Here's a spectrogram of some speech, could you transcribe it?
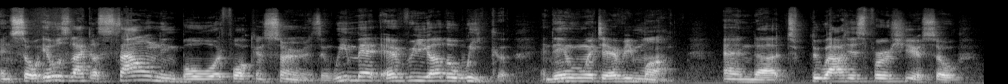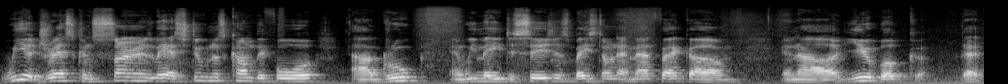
And so it was like a sounding board for concerns. And we met every other week. And then we went to every month and uh, throughout his first year. So we addressed concerns. We had students come before our group and we made decisions based on that. Matter of fact, um, in our yearbook that,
